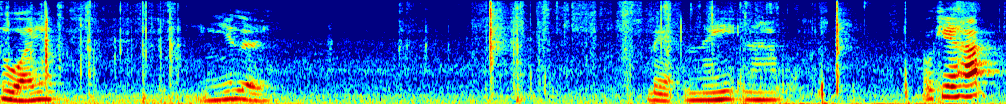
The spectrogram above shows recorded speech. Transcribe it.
สวยๆ อย่างนี้เลย แบบนี้นะครับ โอเคครับ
